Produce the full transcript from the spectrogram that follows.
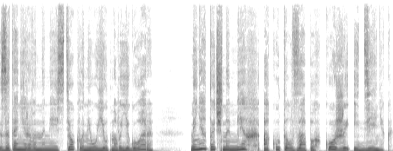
За тонированными стеклами уютного ягуара меня точно мех окутал запах кожи и денег.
